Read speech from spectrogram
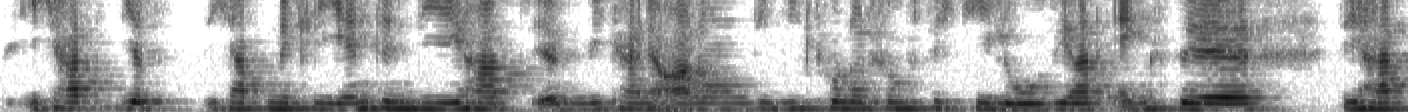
ich habe jetzt, ich habe eine Klientin, die hat irgendwie keine Ahnung, die wiegt 150 Kilo, sie hat Ängste, sie hat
